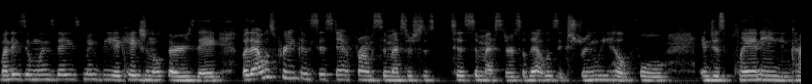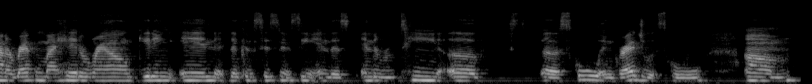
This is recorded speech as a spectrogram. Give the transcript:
Mondays and Wednesdays, maybe occasional Thursday, but that was pretty consistent from semester to semester. So that was extremely helpful in just planning and kind of wrapping my head around getting in the consistency in this in the routine of uh, school and graduate school. Um,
